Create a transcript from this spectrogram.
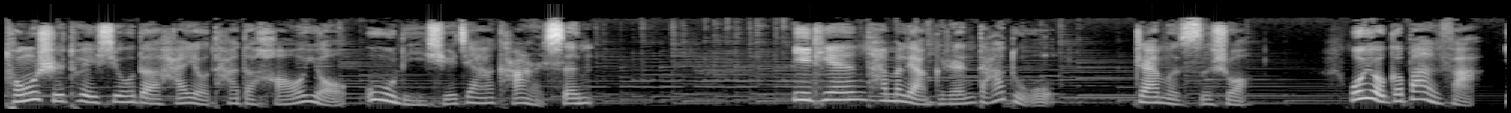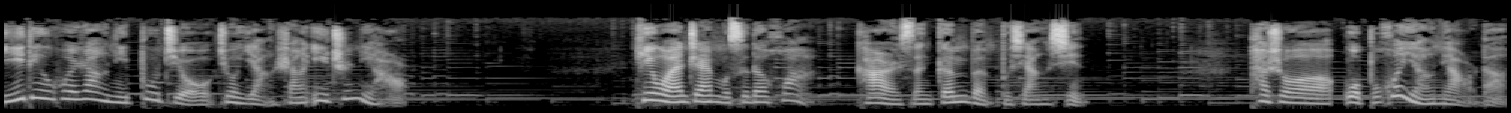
同时退休的还有他的好友物理学家卡尔森。一天，他们两个人打赌，詹姆斯说：“我有个办法，一定会让你不久就养上一只鸟。”听完詹姆斯的话，卡尔森根本不相信。他说：“我不会养鸟的，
